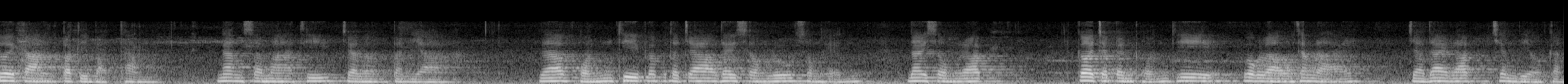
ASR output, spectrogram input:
ด้วยการปฏิบัติธรรม นั่งสมาธิเจริญปัญญา แล้วผลที่พระพุทธเจ้าได้ทรงรู้ทรงเห็น ได้ทรงรับ ก็จะเป็นผลที่พวกเราทั้งหลายจะได้รับเช่นเดียวกัน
